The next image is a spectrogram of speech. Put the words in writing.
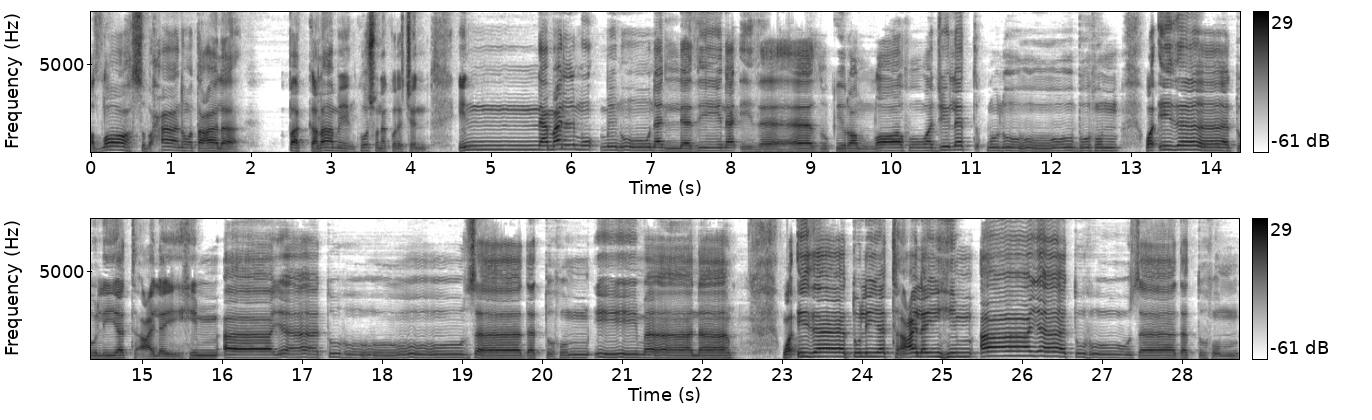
আল্লাহ সুবহান তালা পাক কালামে ঘোষণা করেছেন إنما المؤمنون الذين إذا ذكر الله وجلت قلوبهم وإذا تليت عليهم آياته زادتهم إيمانا وإذا تليت عليهم آياته زادتهم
